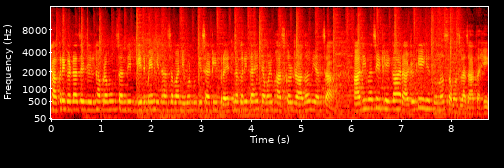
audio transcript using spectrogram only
ठाकरे गटाचे जिल्हाप्रमुख संदीप गिरमेन विधानसभा निवडणुकीसाठी प्रयत्न करीत आहेत त्यामुळे भास्कर जाधव यांचा आदिवासी ठेका राजकीय हेतूनच समजला जात आहे.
